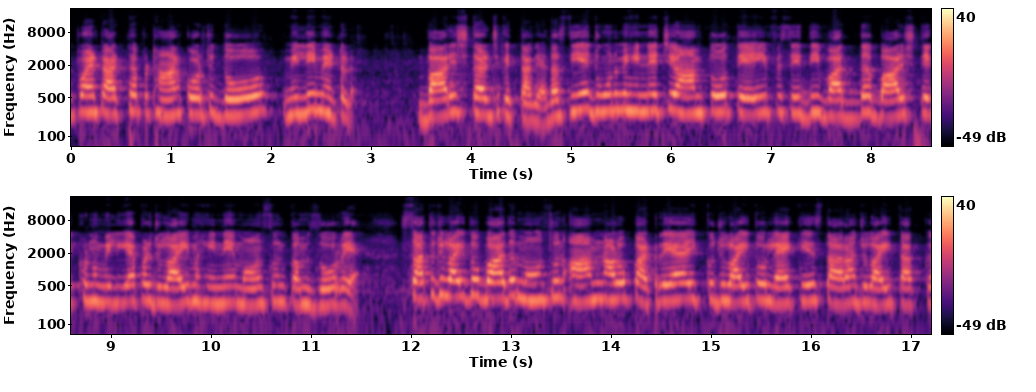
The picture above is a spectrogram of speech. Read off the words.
1.8 ਪਠਾਨਕੋਟ 'ਚ 2 ਮਿਲੀਮੀਟਰ ਬਾਰਿਸ਼ ਦਰਜ ਕੀਤਾ ਗਿਆ। ਦੱਸ ਦਈਏ, ਜੂਨ ਮਹੀਨੇ 'ਚ ਆਮ ਤੋਂ 23% ਵੱਧ ਬਾਰਿਸ਼ ਦੇਖਣ ਨੂੰ ਮਿਲੀ ਹੈ, ਪਰ ਜੁਲਾਈ ਮਹੀਨੇ ਮੌਨਸੂਨ ਕਮਜ਼ੋਰ ਰਿਹਾ 7 ਜੁਲਾਈ ਤੋਂ ਬਾਅਦ ਮੌਨਸੂਨ ਆਮ ਨਾਲੋਂ ਘਟ ਰਿਹਾ ਹੈ। 1 ਜੁਲਾਈ ਤੋਂ ਲੈ ਕੇ 17 ਜੁਲਾਈ ਤੱਕ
